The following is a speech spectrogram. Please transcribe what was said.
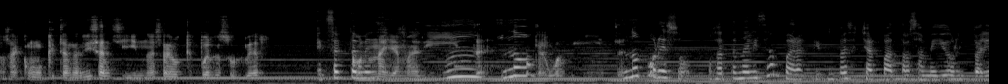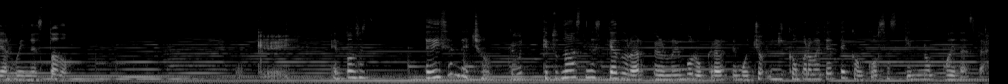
O sea, como que te analizan si no es algo que puedes resolver con Exactamente. una llamadita, Mm, no, no por eso. O sea, te analizan para que no te a echar para atrás a medio ritual y arruines todo. Ok. Entonces, te dicen de hecho que, que tú nada más tienes que adorar, pero no involucrarte mucho ni comprometerte con cosas que no puedas dar.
